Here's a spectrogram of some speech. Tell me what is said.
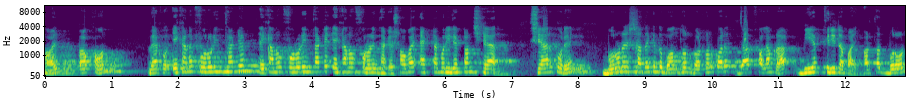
হয়, তখন দেখো এখানে ফ্লোরিন থাকে, এখানেও ফ্লোরিন থাকে, এখানেও ফ্লোরিন থাকে। সবাই একটা করে ইলেকট্রন শেয়ার শেয়ার করে বোরনের সাথে কিন্তু বন্ধন গঠন করে, যার ফলে আমরা বিএফ থ্রিটা পাই। অর্থাৎ বোরন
